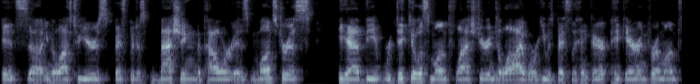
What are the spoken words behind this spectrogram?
It's uh, you know, last two years basically just mashing. The power is monstrous. He had the ridiculous month last year in July where he was basically Hank, Hank Aaron for a month.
